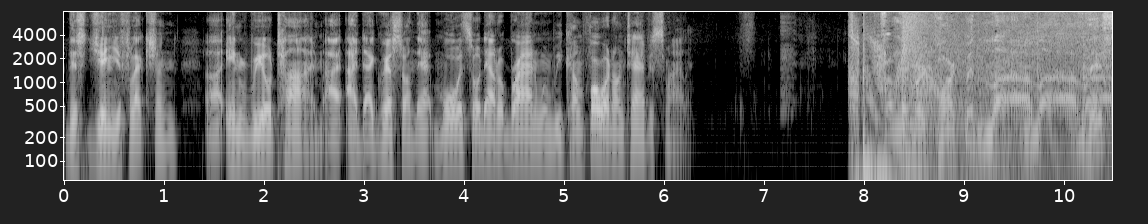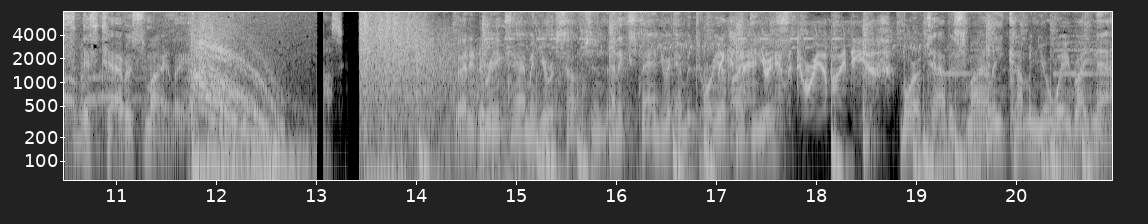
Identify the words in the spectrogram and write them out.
this genuflection uh, in real time. I, I, digress on that. More with Soledad O'Brien when we come forward on Tavis Smiley. From the Leimert Park with love, love, this is Tavis Smiley. Ready to re-examine your assumptions and expand your inventory of ideas? Your inventory of ideas? More of Tavis Smiley coming your way right now.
